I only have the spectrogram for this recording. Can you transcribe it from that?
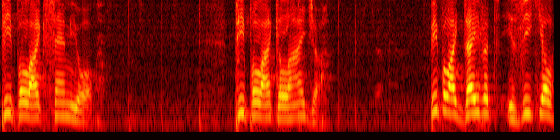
people like Samuel, people like Elijah, people like David, Ezekiel,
